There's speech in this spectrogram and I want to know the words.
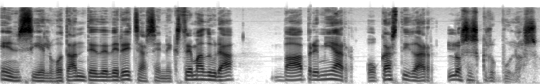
en si el votante de derechas en Extremadura va a premiar o castigar los escrúpulos.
